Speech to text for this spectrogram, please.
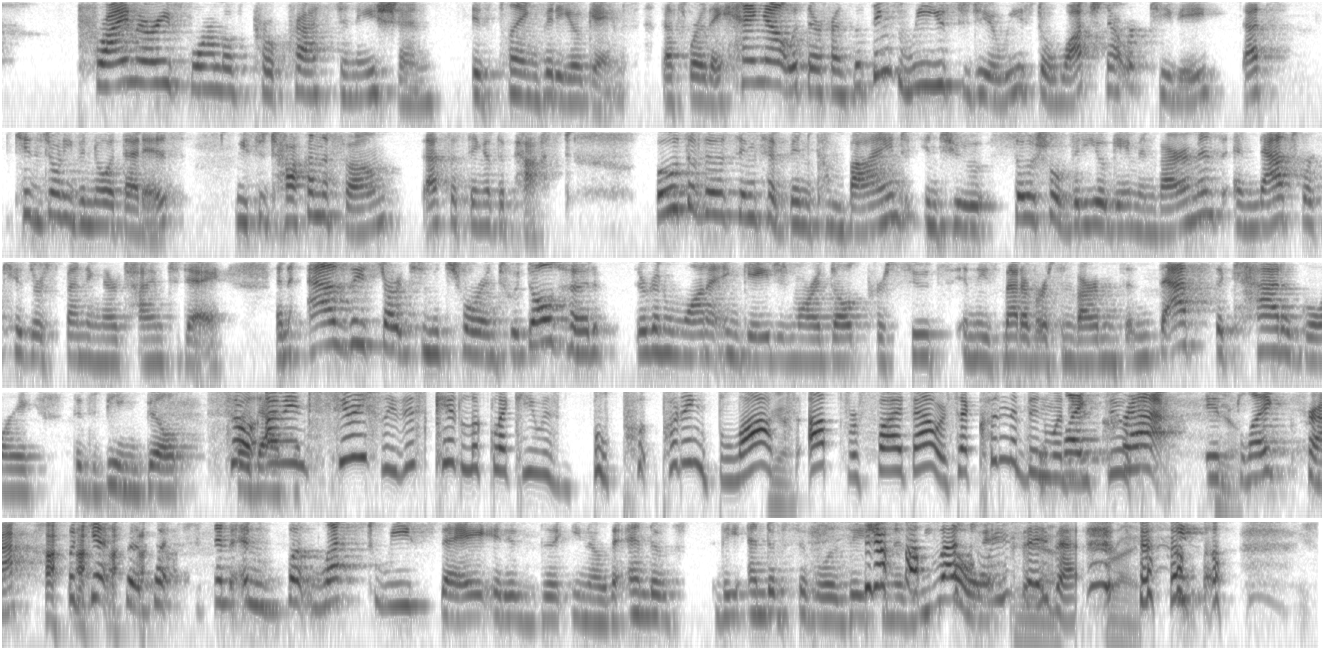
primary form of procrastination is playing video games. That's where they hang out with their friends. The things we used to do, we used to watch network TV. That's kids don't even know what that is. We used to talk on the phone. That's a thing of the past. Both of those things have been combined into social video game environments and that's where kids are spending their time today and as they start to mature into adulthood they're going to want to engage in more adult pursuits in these metaverse environments and that's the category that's being built So I mean, seriously, this kid looked like he was bl- putting blocks up for five hours. That couldn't have been it's what like he was doing. Crack it's like crack but get but, but and and but lest we say it is the you know the end of the end of civilization as we know Let's it we say Yeah, that. Right.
